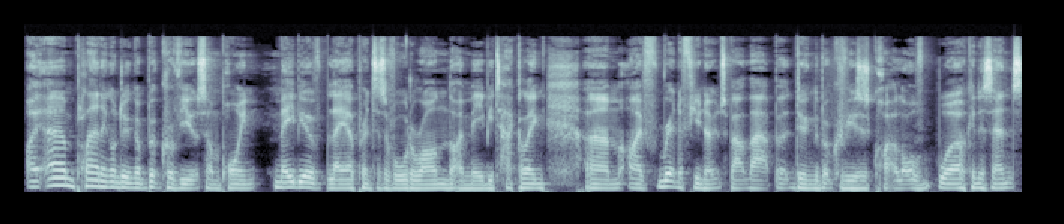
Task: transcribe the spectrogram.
I am planning on doing a book review at some point, maybe of Leia, Princess of Alderaan, that I may be tackling. Um, I've written a few notes about that, but doing the book reviews is quite a lot of work in a sense.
